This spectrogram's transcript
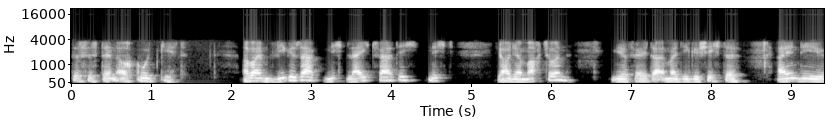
dass es dann auch gut geht. Aber wie gesagt, nicht leichtfertig, nicht, ja, der macht schon. Mir fällt da immer die Geschichte ein, die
